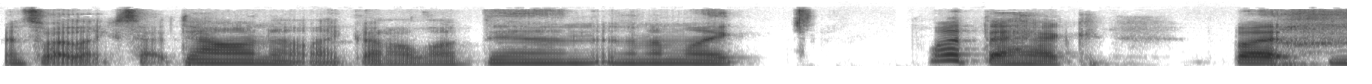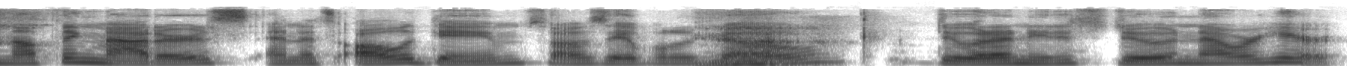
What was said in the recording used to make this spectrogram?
And so I like sat down and I like got all logged in. And then I'm like, what the heck? But nothing matters. And it's all a game. So I was able to yeah. go do what I needed to do. And now we're here.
